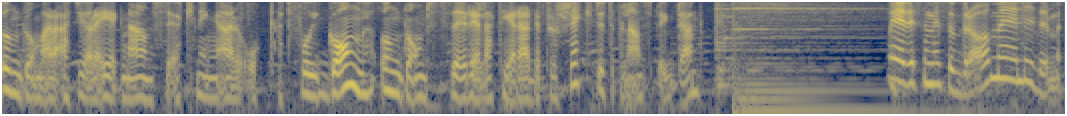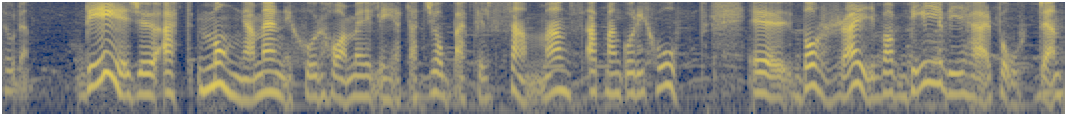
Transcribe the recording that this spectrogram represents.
ungdomar att göra egna ansökningar och att få igång ungdomsrelaterade projekt ute på landsbygden. Vad är det som är så bra med Leadermetoden? Det är ju att många människor har möjlighet att jobba tillsammans, att man går ihop eh, borra i vad vill vi här på orten?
